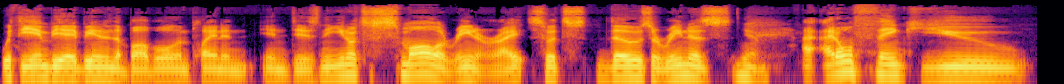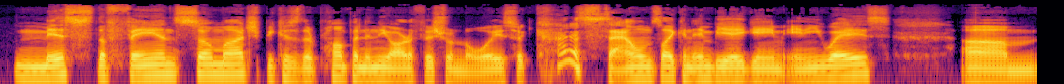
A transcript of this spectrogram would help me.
with the NBA being in the bubble and playing in, in Disney, you know, it's a small arena, right? So it's those arenas. Yeah. I, I don't think you miss the fans so much because they're pumping in the artificial noise. So it kind of sounds like an NBA game, anyways, um,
